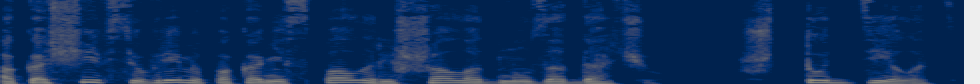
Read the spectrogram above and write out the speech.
А Кощей все время, пока не спал, решал одну задачу. Что делать?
